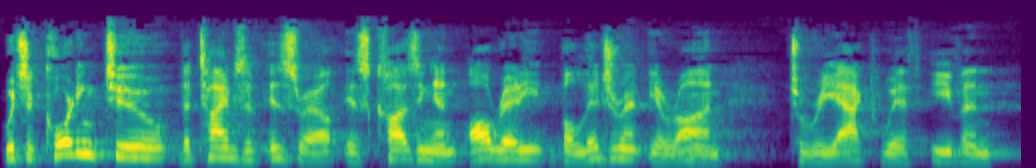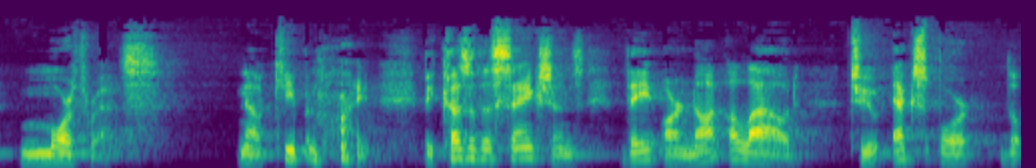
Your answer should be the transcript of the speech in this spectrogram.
which according to the Times of Israel is causing an already belligerent Iran to react with even more threats. Now keep in mind, because of the sanctions, they are not allowed to export the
